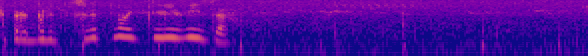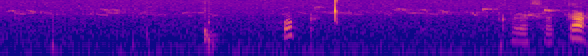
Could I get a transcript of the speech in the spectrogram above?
Теперь будет цветной телевизор. Хоп. Красота.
